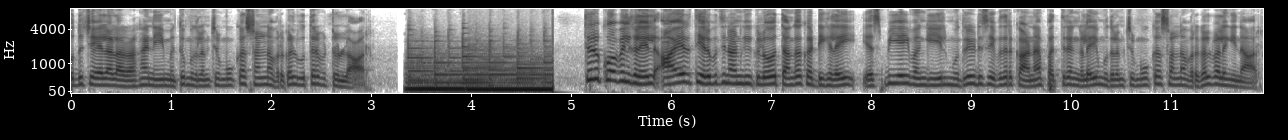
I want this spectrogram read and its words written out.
பொதுச் செயலாளராக நியமித்து முதலமைச்சர் மு ஸ்டாலின் அவர்கள் உத்தரவிட்டுள்ளார். திருக்கோவில்களில் ஆயிரத்தி எழுபத்தி நான்கு கிலோ தங்க கட்டிகளை எஸ்பிஐ வங்கியில் முதலீடு செய்வதற்கான பத்திரங்களை முதலமைச்சர் மு ஸ்டாலின் அவர்கள் வழங்கினார்.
